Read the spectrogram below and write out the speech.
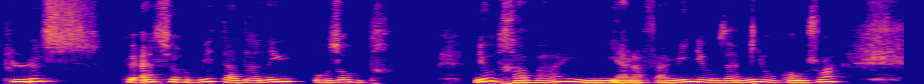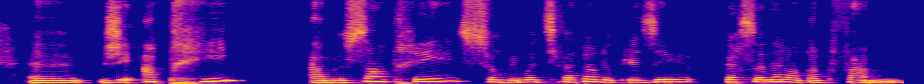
plus que 1 sur 8 à donner aux autres, ni au travail, ni à la famille, ni aux amis, aux conjoints. Euh, j'ai appris à me centrer sur mes motivateurs de plaisir personnel en tant que femme.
